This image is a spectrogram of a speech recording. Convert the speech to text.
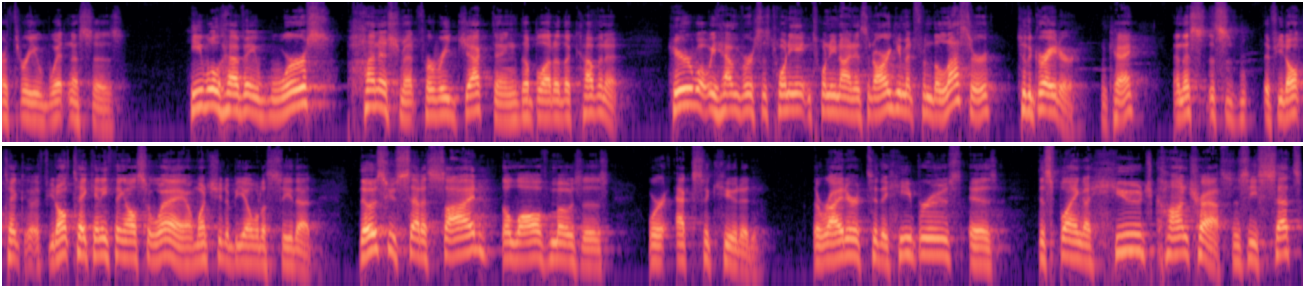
or three witnesses. He will have a worse punishment for rejecting the blood of the covenant. Here, what we have in verses 28 and 29 is an argument from the lesser to the greater. Okay? And this, this is, if you, don't take, if you don't take anything else away, I want you to be able to see that. Those who set aside the law of Moses were executed. The writer to the Hebrews is displaying a huge contrast as he sets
